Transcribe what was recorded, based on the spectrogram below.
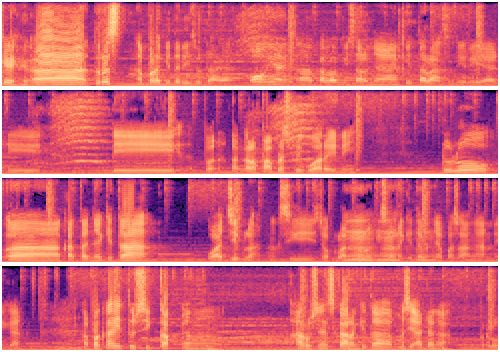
Oke, eh, terus apa lagi tadi sudah ya? Oh iya, eh, kalau misalnya kita lah sendiri ya di di tanggal 14 Februari ini, dulu eh, katanya kita wajib lah ngasih coklat kalau misalnya kita punya pasangan, ya kan? Apakah itu sikap yang harusnya sekarang kita masih ada nggak perlu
